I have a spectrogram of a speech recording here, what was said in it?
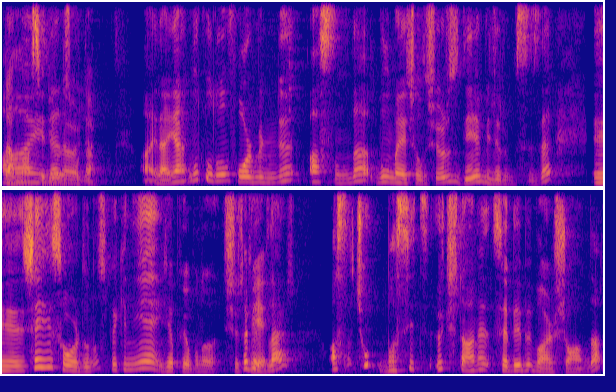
Aynen bahsediyoruz öyle. burada. Aynen yani mutluluğun formülünü aslında bulmaya çalışıyoruz diyebilirim size. Ee, şeyi sordunuz peki niye yapıyor bunu şirketler? Aslında çok basit üç tane sebebi var şu anda.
